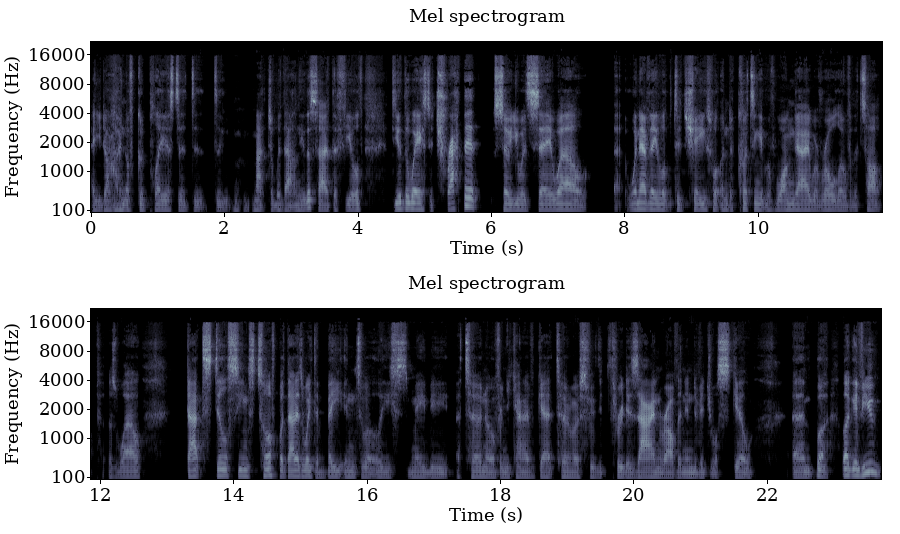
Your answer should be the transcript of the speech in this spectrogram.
and you don't have enough good players to, to to match up with that on the other side of the field. The other way is to trap it. So you would say, well, uh, whenever they look to chase, we're undercutting it with one guy. We'll roll over the top as well. That still seems tough, but that is a way to bait into at least maybe a turnover, and you kind of get turnovers through through design rather than individual skill. Um, but like if you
